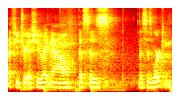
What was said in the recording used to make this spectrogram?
a future issue right now. This is this is working.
